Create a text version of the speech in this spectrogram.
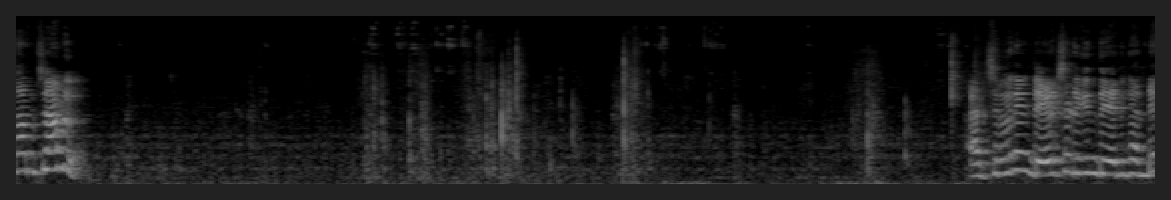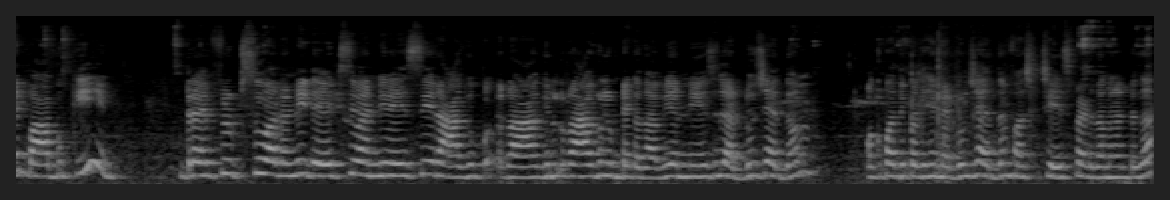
చాపు చాపు యాక్చువల్గా నేను డేట్స్ అడిగింది దేనికంటే బాబుకి డ్రై ఫ్రూట్స్ అవన్నీ డేట్స్ ఇవన్నీ వేసి రాగి రాగులు రాగులు ఉంటాయి కదా అవి అన్నీ వేసి లడ్డు చేద్దాం. ఒక పది పదిహేను లడ్డూలు చేద్దాం. ఫస్ట్ చేసి పెడదాం అన్నట్టుగా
